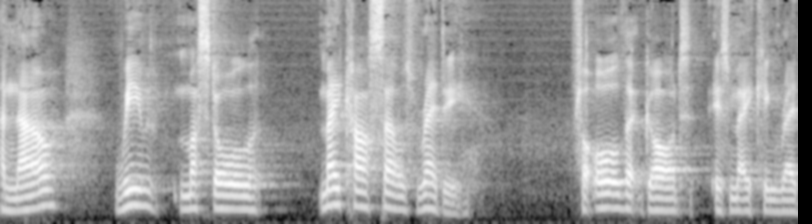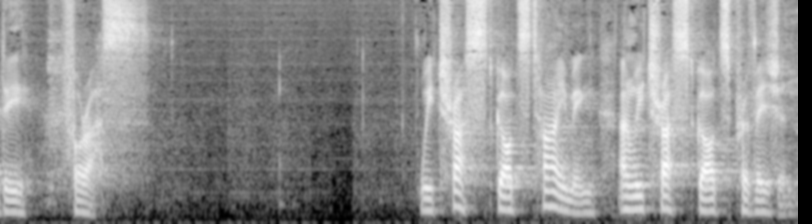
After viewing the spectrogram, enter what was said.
And now we must all make ourselves ready for all that God is making ready for us. We trust God's timing and we trust God's provision.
